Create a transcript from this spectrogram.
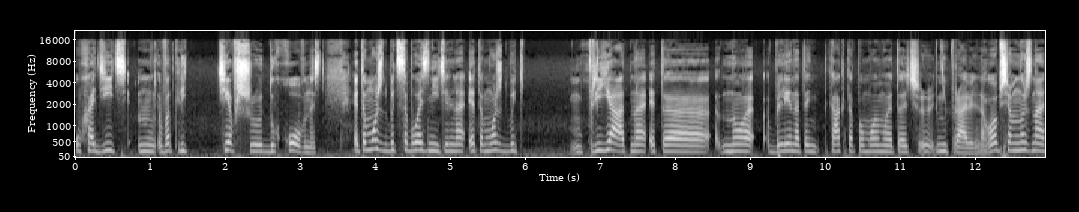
уходить в отлетевшую духовность. Это может быть соблазнительно, это может быть приятно, это, но, блин, это как-то, по-моему, это неправильно. В общем, нужно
